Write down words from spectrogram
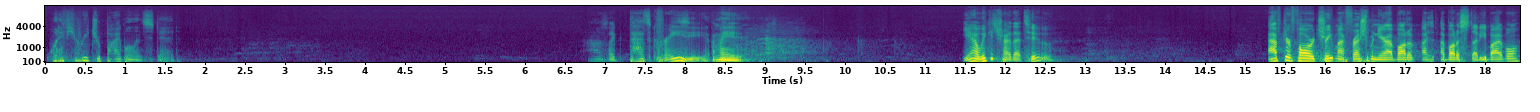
what if you read your Bible instead? I was like, that's crazy. I mean, yeah, we could try that too. After fall retreat, my freshman year, I bought a, I, I bought a study Bible.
